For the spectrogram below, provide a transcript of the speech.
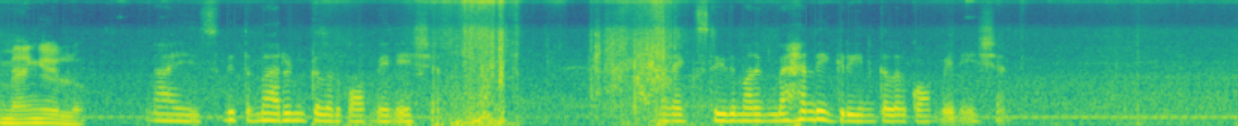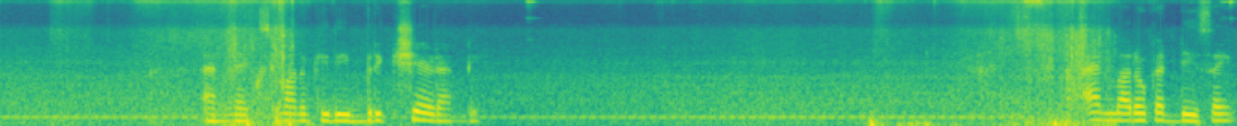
Mango yellow. Nice. With maroon colour combination. Next ఇది మనకి mehndi green colour combination. And next మనకి ఇది బ్రిక్ షేడ్ అండి. అండ్ మరొక డిజైన్.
